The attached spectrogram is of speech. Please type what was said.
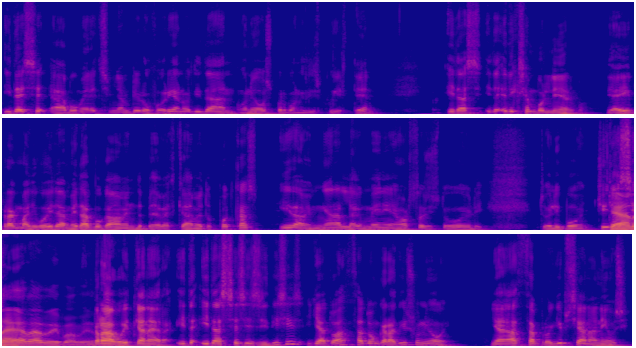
ήταν σε- να πούμε έτσι μια πληροφορία ότι ήταν ο νέος προπονητής που ήρθε ήταν, ήταν- έδειξε πολύ έργο. Δηλαδή η πραγματικότητα μετά που κάναμε τα παιδιά με το podcast είδαμε μια αλλαγμένη ανόρθωση στο βόλεϊ. Το λοιπόν, και Και ήταν σε- ένα αέρα ρε είπαμε. Μπράβο, ήταν αέρα. Ήταν, ήταν σε συζητήσεις για το αν θα τον κρατήσουν ή όχι. Για αν θα προκύψει ανανέωση.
